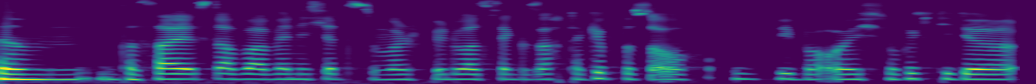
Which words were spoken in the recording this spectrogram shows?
ähm, das heißt aber, wenn ich jetzt zum Beispiel, du hast ja gesagt, da gibt es auch wie bei euch so richtige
